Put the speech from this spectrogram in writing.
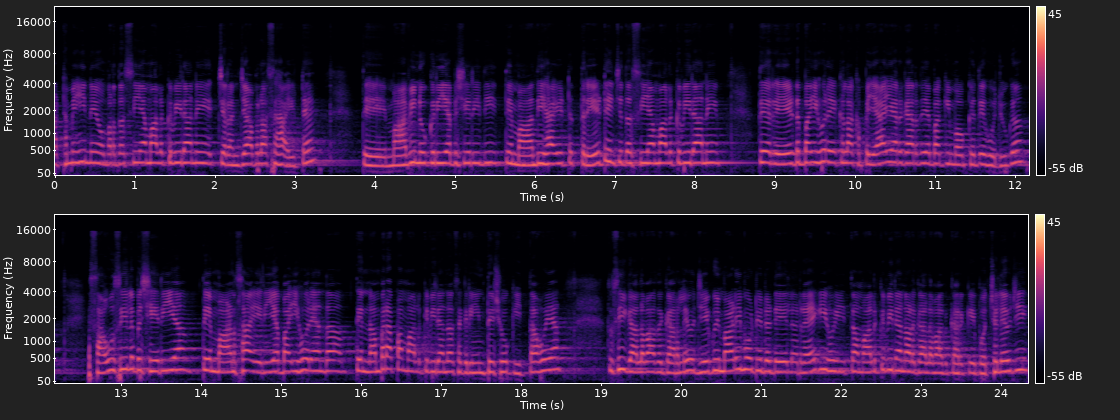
8 ਮਹੀਨੇ ਉਮਰ ਦੱਸੀ ਹੈ ਮਾਲਕ ਵੀਰਾਂ ਨੇ 54 ਪਲੱਸ ਹਾਈਟ ਹੈ। ਤੇ ਮਾਂ ਵੀ ਨੁਗਰੀ ਹੈ ਬਸ਼ੇਰੀ ਦੀ ਤੇ ਮਾਂ ਦੀ ਹਾਈਟ 63 ਇੰਚ ਦੱਸੀ ਹੈ ਮਾਲਕ ਵੀਰਾਂ ਨੇ। ਤੇ ਰੇਟ ਬਾਈ ਹੋਰ 1 ਲੱਖ 50 ਹਜ਼ਾਰ ਕਰਦੇ ਆ, ਬਾਕੀ ਮੌਕੇ ਤੇ ਹੋ ਜਾਊਗਾ। ਸਾਊ ਸੀਲ ਬਸ਼ੇਰੀ ਆ ਤੇ ਮਾਨਸਾ ਏਰੀਆ ਬਾਈ ਹੋਰਿਆਂ ਦਾ। ਤੇ ਨੰਬਰ ਆਪਾਂ ਮਾਲਕ ਵੀਰਾਂ ਦਾ ਸਕਰੀਨ ਤੇ ਸ਼ੋ ਕੀਤਾ ਹੋਇਆ। ਤੁਸੀਂ ਗੱਲਬਾਤ ਕਰ ਲਿਓ। ਜੇ ਕੋਈ ਮਾੜੀ ਮੋਟੀ ਡਿਟੇਲ ਰਹਿ ਗਈ ਹੋਈ ਤਾਂ ਮਾਲਕ ਵੀਰਾਂ ਨਾਲ ਗੱਲਬਾਤ ਕਰਕੇ ਪੁੱਛ ਲਿਓ ਜੀ।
